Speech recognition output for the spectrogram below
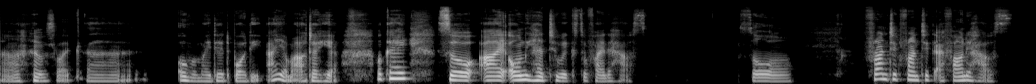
Uh, I was like, uh, over my dead body. I am out of here. Okay. So I only had two weeks to find a house. So frantic, frantic, I found a house.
